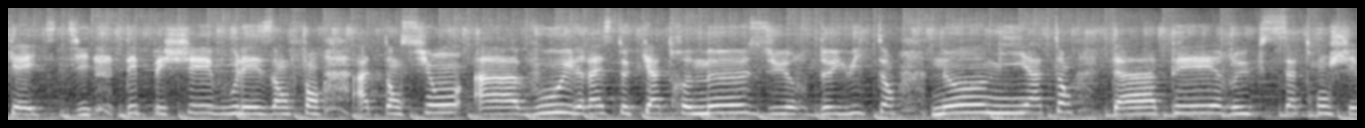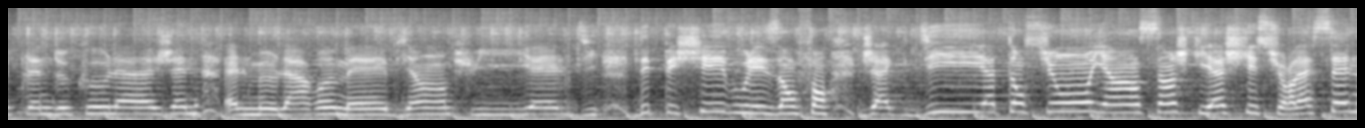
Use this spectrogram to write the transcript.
Kate dit Dépêchez-vous les enfants, attention à vous, il reste 4 mesures de 8 ans. Nomi attend, ta perruque, sa tronche est pleine de collagène. Elle me la remet bien, puis elle dit Dépêchez-vous les enfants. Jack dit Attention, il y a un singe qui a chié sur la scène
